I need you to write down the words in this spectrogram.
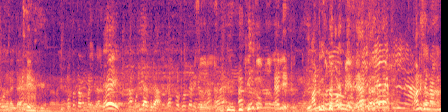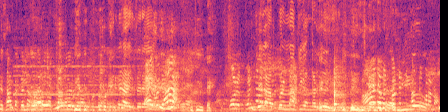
மூஞ்சி. டேய் முடியாதுடா உடம்பு இது. மனுஷன் நாங்க வந்து சாப்பிட்ட கெட்ட ஓடியா? ஒரு பெண் ஆடவன் தொட்டுக்கு கட்டுப்படணும்.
